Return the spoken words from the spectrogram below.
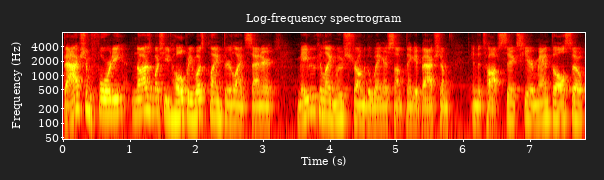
Backstrom 40, not as much as you'd hope, but he was playing third line center. Maybe we can like move Strome to the wing or something, get Backstrom in the top six here. Mantha also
